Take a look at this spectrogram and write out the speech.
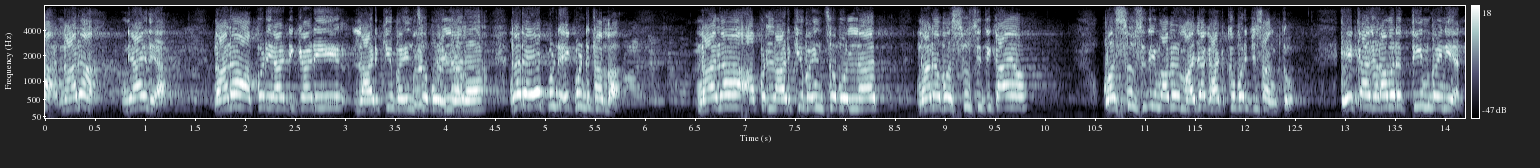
नाना नाना न्याय द्या. नाना आपण या ठिकाणी लाडकी बहीणचं बोललात प्रत्येकाला- नाना एक मिनिट एक मिनिट थांबा. नाना आपण लाडकी बहीणचं बोललात नाना वस्तुस्थिती काय हो? वस्तुस्थिती मामे माझ्या घाटकोपरची सांगतो. एका घरामध्ये तीन बहिणी आहेत.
